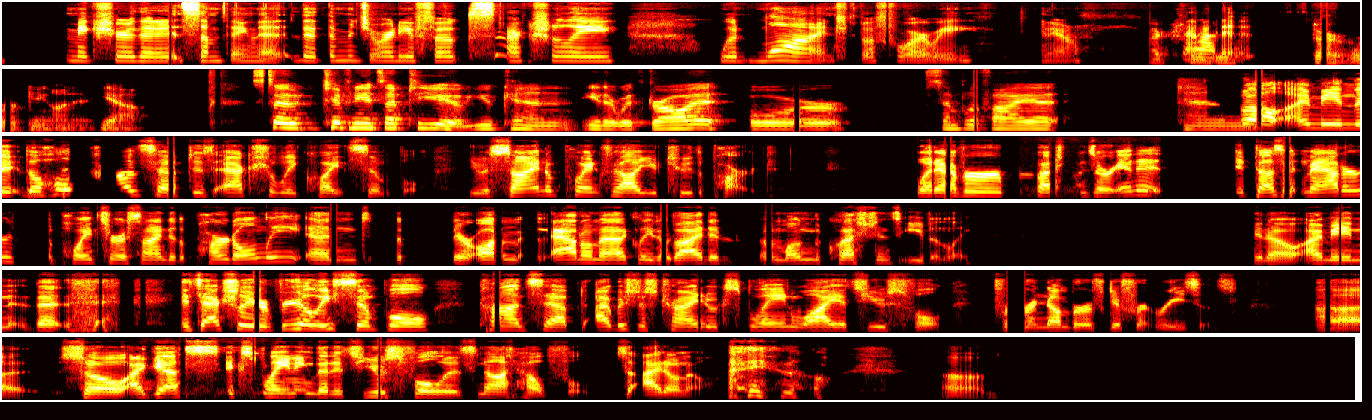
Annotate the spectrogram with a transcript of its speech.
make sure that it's something that that the majority of folks actually would want before we, you know, Actually, start working on it. Yeah. So Tiffany, it's up to you. You can either withdraw it or simplify it. And Well, I mean, the, the whole concept is actually quite simple. You assign a point value to the part. Whatever questions are in it, it doesn't matter. The points are assigned to the part only, and the, they're autom- automatically divided among the questions evenly. You know, I mean, that it's actually a really simple concept. I was just trying to explain why it's useful for a number of different reasons. Uh, so I guess explaining that it's useful is not helpful. So I don't know. you know. Um,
